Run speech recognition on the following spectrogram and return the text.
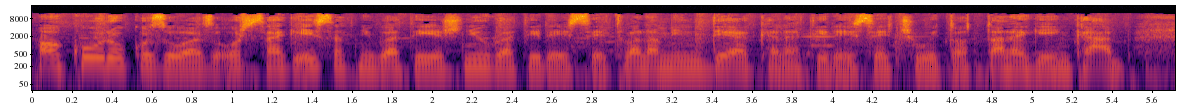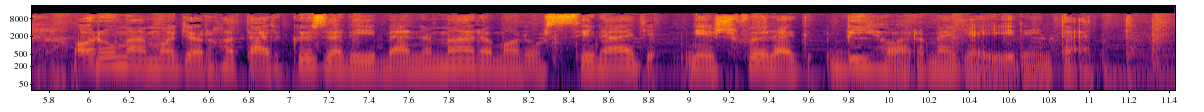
A kórokozó az ország északnyugati és nyugati részét, valamint délkeleti részét sújtotta leginkább. A román-magyar határ közelében Máramaros Szirágy és főleg Bihar megye érintett.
